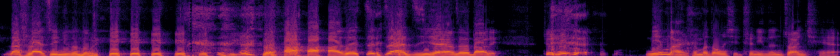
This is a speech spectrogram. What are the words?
那是来自于你的努力，对吧？再 再再仔细想想这个道理，就是你买什么东西是你能赚钱，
